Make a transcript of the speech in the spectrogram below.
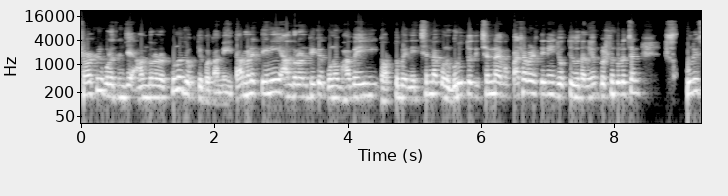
সরাসরি বলেছেন যে আন্দোলনের কোনো যৌক্তিকতা নেই। তার মানে তিনি আন্দোলনটিকে কোনোভাবেই ধর্তব্যে নিচ্ছেন না কোনো গুরুত্ব দিচ্ছেন না এবং পাশাপাশি তিনি যৌক্তিকতা নিয়ে প্রশ্ন তুলেছেন। পুলিশ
